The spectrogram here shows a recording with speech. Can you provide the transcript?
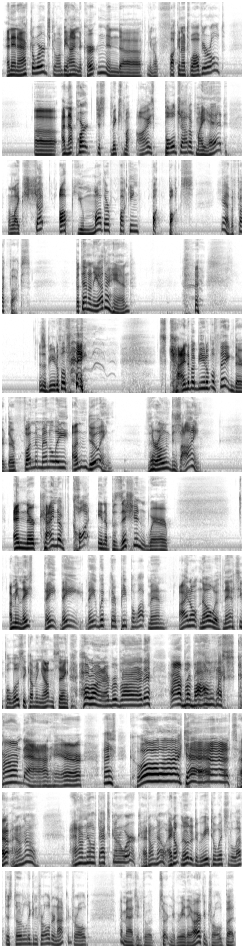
and then afterwards going behind the curtain and uh, you know fucking a twelve year old. Uh, and that part just makes my eyes bulge out of my head. I'm like, shut up, you motherfucking fuck fucks. Yeah, the fuck fucks. But then on the other hand, this is a beautiful thing. it's kind of a beautiful thing. They're they're fundamentally undoing their own design. And they're kind of caught in a position where I mean they they they they whip their people up, man. I don't know if Nancy Pelosi coming out and saying, "Hold on, everybody, everybody, let's calm down here, let's cool our jets." I don't, I don't know. I don't know if that's going to work. I don't know. I don't know the degree to which the left is totally controlled or not controlled. I imagine to a certain degree they are controlled, but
